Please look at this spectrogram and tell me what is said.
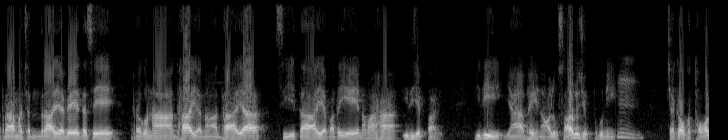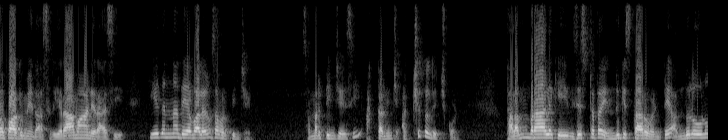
రామచంద్రాయ వేదసే రఘునాథాయ నాథాయ సీతాయ పతయే నమ ఇది చెప్పాలి. ఇది యాభై నాలుగు సార్లు చెప్పుకుని. చక్క ఒక తోలపాకు మీద శ్రీరామ అని రాసి ఏదన్నా దేవాలయం సమర్పించేది సమర్పించేసి అక్కడి నుంచి అక్షతలు తెచ్చుకోండి. తలంబ్రాలకి విశిష్టత ఎందుకు ఇస్తారు అంటే అందులోనూ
